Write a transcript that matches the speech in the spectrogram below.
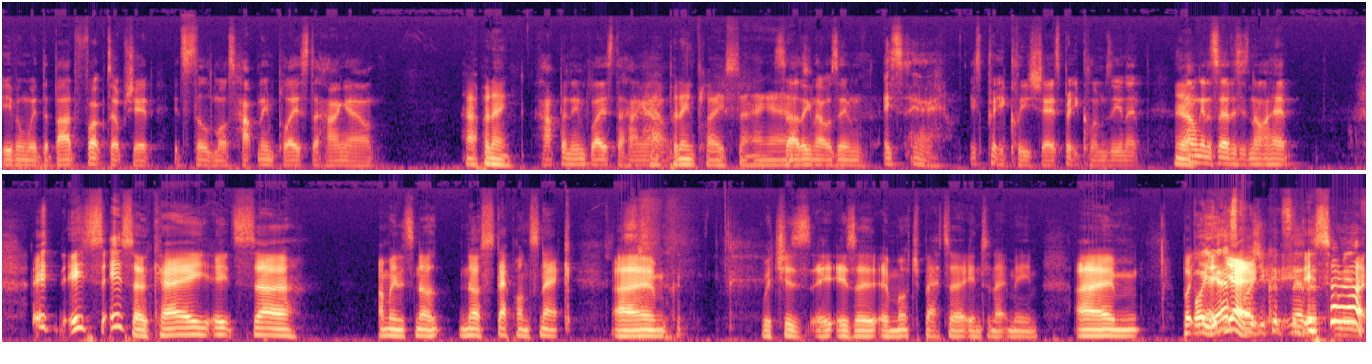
Even with the bad, fucked up shit, it's still the most happening place to hang out. Happening. Happening place to hang out. Happening place to hang out. So I think that was in. It's yeah, it's pretty cliche. It's pretty clumsy, isn't it? Yeah. I'm gonna say this is not a hit. It it's it's okay. It's uh, I mean, it's no no step on snack, um, which is is a, a much better internet meme. Um, but Well, yeah, yeah, you could say it's all right.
